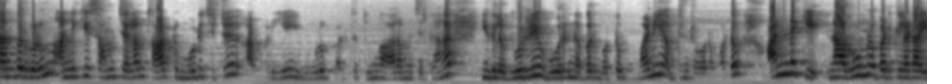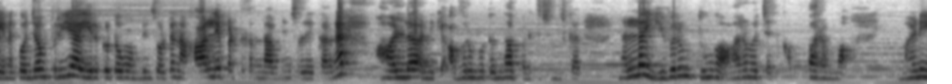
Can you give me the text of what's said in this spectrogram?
நண்பர்களும் அன்னைக்கு சமைச்செல்லாம் சாப்பிட்டு முடிச்சிட்டு அப்படியே இவங்களும் படுத்து தூங்க ஆரம்பிச்சிருக்காங்க. இதுல ஒரே ஒரு நபர் மட்டும் மணி அப்படின்றவர் மட்டும் அன்னைக்கு நான் ரூம்ல படுக்கலடா எனக்கு கொஞ்சம் ஃப்ரீயா இருக்கட்டும் அப்படின்னு சொல்லிட்டு நான் ஹால்லே படுத்துக்கிறேன்டா அப்படின்னு சொல்லியிருக்காங்க ஹாலில் அன்னைக்கு அவர் மட்டும் தான் படுத்துட்டு இருந்திருக்காரு. நல்லா இவரும் தூங்க ஆரம்பிச்சதுக்கு அப்புறமா மணி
